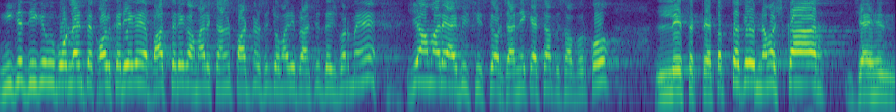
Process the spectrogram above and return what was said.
नीचे दी गई बोर्ड लाइन पे कॉल करिएगा या बात करिएगा हमारे चैनल पार्टनर से, जो हमारी ब्रांचेस देश भर में है, या हमारे आईबीसी से, और जानिए कैसे आप इस ऑफ़र को ले सकते हैं। तब तक नमस्कार, जय हिंद।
